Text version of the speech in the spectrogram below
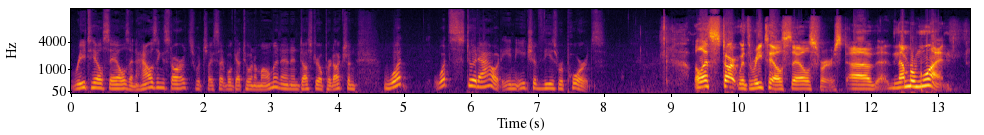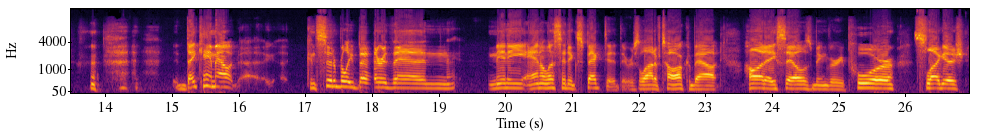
retail sales and housing starts, which I said we'll get to in a moment, and industrial production. What what stood out in each of these reports? Well, let's start with retail sales first. Uh, number one, they came out uh, considerably better than many analysts had expected. There was a lot of talk about holiday sales being very poor, sluggish,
